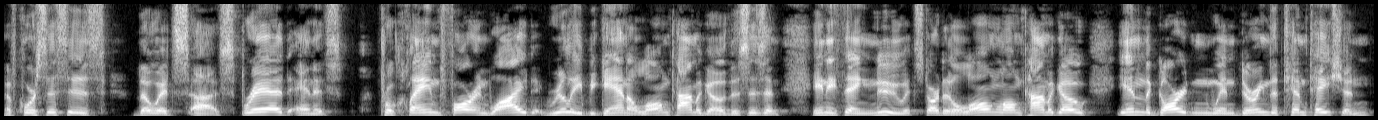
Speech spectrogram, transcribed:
Of course, this is, though it's uh, spread and it's proclaimed far and wide, it really began a long time ago. This isn't anything new. It started a long, long time ago in the garden when during the temptation,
